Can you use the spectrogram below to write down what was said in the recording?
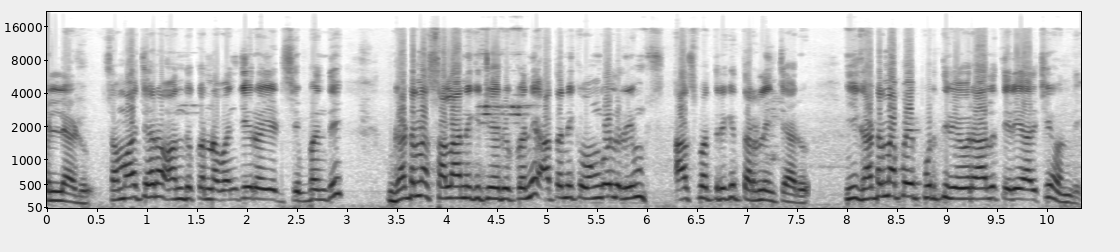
వెళ్ళాడు. సమాచారం అందుకున్న వన్ జీరో ఎయిట్ సిబ్బంది ఘటన స్థలానికి చేరుకొని అతనికి ఒంగోలు రిమ్స్ ఆసుపత్రికి తరలించారు. ఈ ఘటనపై పూర్తి వివరాలు తెలియాల్సి ఉంది.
